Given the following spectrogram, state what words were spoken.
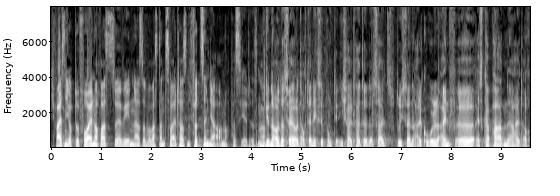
Ich weiß nicht, ob du vorher noch was zu erwähnen hast, aber was dann 2014 ja auch noch passiert ist, ne? Genau, das wäre halt auch der nächste Punkt, den ich halt hatte, dass halt durch seine Alkoholeskapaden er halt auch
